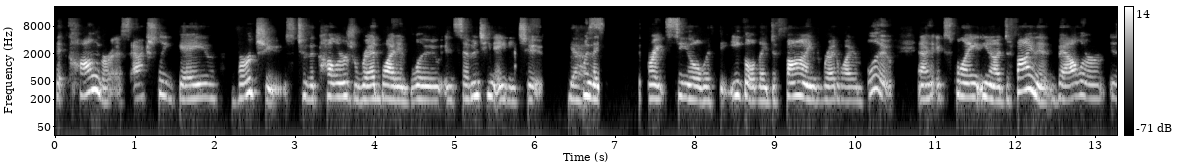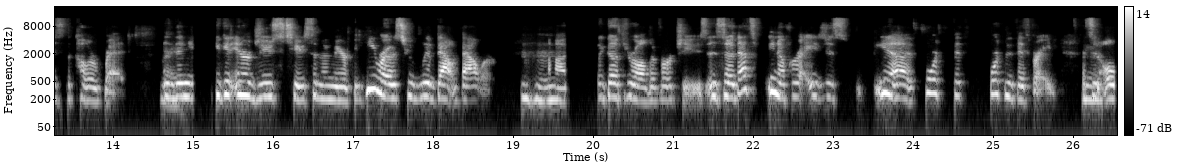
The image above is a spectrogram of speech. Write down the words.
that Congress actually gave virtues to the colors red, white, and blue in 1782. Yes. When they the Great Seal with the eagle, they defined red, white, and blue. And I explain, you know, I define it. Valor is the color red. Right. And then you, you get introduced to some American heroes who lived out valor. Mm-hmm. Uh, we go through all the virtues. And so that's, you know, for ages, you know, fourth, fifth, fourth and fifth grade. That's yeah. an old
